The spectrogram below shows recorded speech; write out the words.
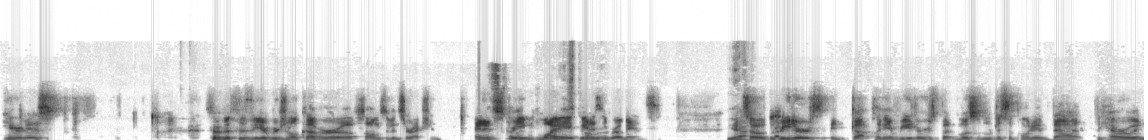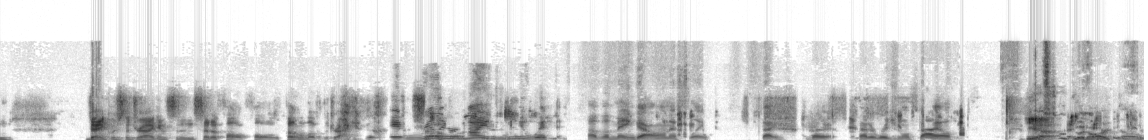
Here it is. So this is the original cover of Songs of Insurrection, and it screams oh, YA fantasy romance. Yeah. And so the readers, it got plenty of readers, but most of them were disappointed that the heroine vanquished the dragons and instead of fall, fall fell in love with the dragon. It really so. reminds me with of a manga, honestly. That the, that original style. Yeah, it's good art though.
